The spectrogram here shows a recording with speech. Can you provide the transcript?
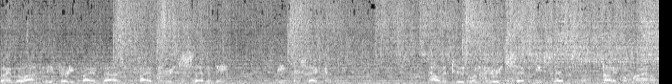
Showing velocity 35,570 feet per second. Altitude 177 nautical miles.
